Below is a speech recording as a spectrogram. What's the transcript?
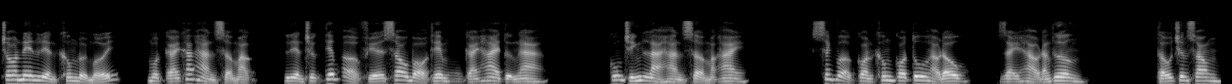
cho nên liền không đổi mới, một cái khác hàn sở mặc, liền trực tiếp ở phía sau bỏ thêm cái hai từ Nga. Cũng chính là hàn sở mặc hai. Sách vở còn không có tu hảo đâu, giày hảo đáng thương. Thấu chương xong.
